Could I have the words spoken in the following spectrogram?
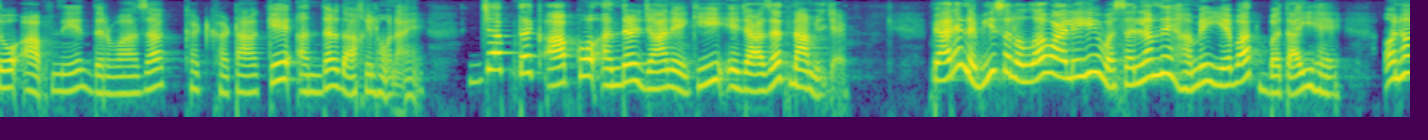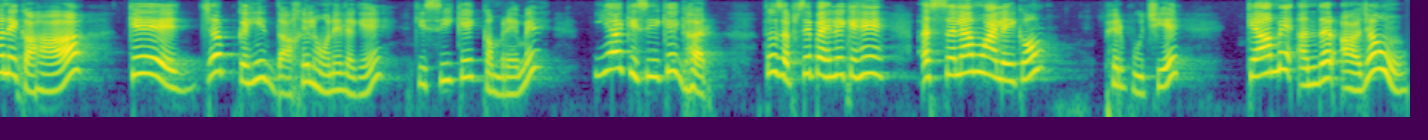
تو آپ نے دروازہ کھٹکھٹا کے اندر داخل ہونا ہے، جب تک آپ کو اندر جانے کی اجازت نہ مل جائے۔ پیارے نبی صلی اللہ علیہ وسلم نے ہمیں یہ بات بتائی ہے۔ انہوں نے کہا کہ جب کہیں داخل ہونے لگے کسی کے کمرے میں یا کسی کے گھر، تو سب سے پہلے کہیں، السلام علیکم پھر پوچھئے کیا میں اندر آ جاؤں؟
